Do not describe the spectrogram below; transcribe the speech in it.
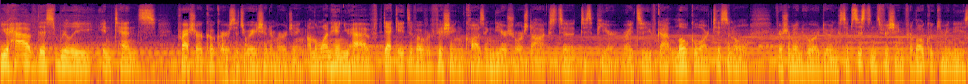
you have this really intense pressure cooker situation emerging. On the one hand, you have decades of overfishing causing nearshore stocks to disappear, right? So you've got local artisanal fishermen who are doing subsistence fishing for local communities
